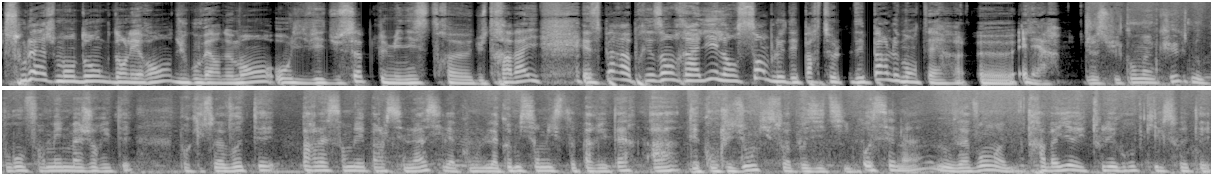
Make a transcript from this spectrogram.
Soulagement donc dans les rangs du gouvernement. Olivier Dussopt, le ministre du Travail, espère à présent rallier l'ensemble des, des, parlementaires euh, LR. Je suis convaincu que nous pourrons former une majorité pour qu'il soit voté par l'Assemblée et par le Sénat si la, la commission mixte paritaire a des conclusions qui soient positives. Au Sénat, nous avons euh, travaillé avec tous les groupes qui le souhaitaient.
